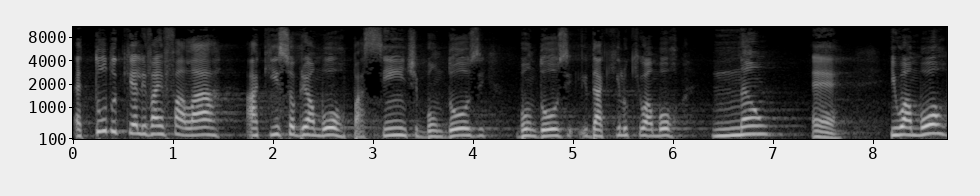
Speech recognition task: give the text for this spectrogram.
É tudo que ele vai falar aqui sobre o amor paciente, bondoso, bondoso e daquilo que o amor não é. E o amor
